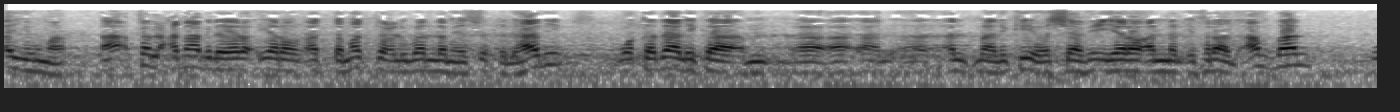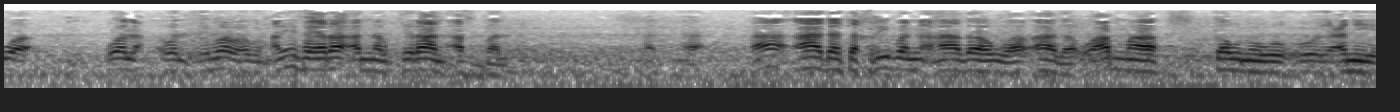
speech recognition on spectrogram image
أيهما. فالحنابلة يرون التمتع لمن لم يسق لهذه وكذلك المالكية والشافعي يروا أن الإفراد أفضل والإمام أبو حنيفة يرى أن القران أفضل. هذا تقريبا هذا هو هذا. وأما كونه يعني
